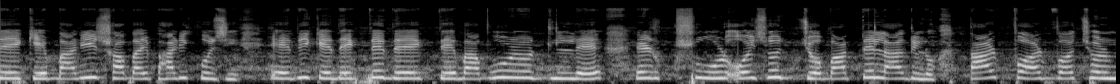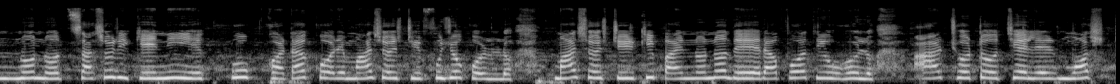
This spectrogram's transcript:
দেখে বাড়ির সবাই ভারী খুশি। এদিকে দেখতে দেখতে বাবুলে সুর ঐশ্বর্য বাড়তে লাগল। তারপর বছর ননদ শাশুড়িকে নিয়ে খুব ঘটা করে মা ষষ্ঠী পুজো করল। মা ষষ্ঠীর কৃপায় ননদের আপত্তি হলো। আর ছোট ছেলের মস্ত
